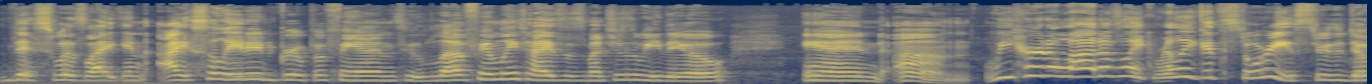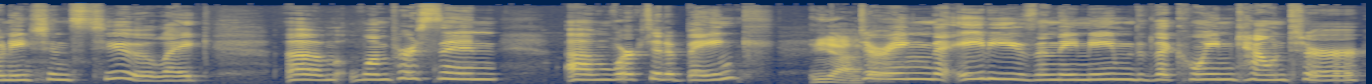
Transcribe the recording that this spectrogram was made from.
this was like an isolated group of fans who love family ties as much as we do. And um, we heard a lot of like really good stories through the donations too. Like um, one person um, worked at a bank Yeah. during the 80s and they named the coin counter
